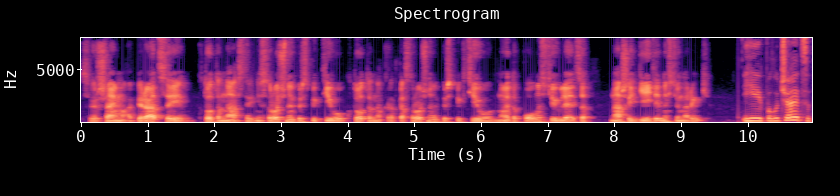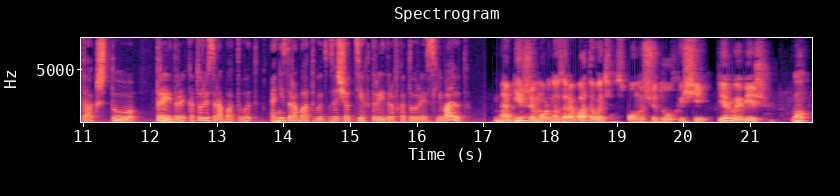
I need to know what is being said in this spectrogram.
совершаем операции, кто-то на среднесрочную перспективу, кто-то на краткосрочную перспективу, но это полностью является нашей деятельностью на рынке. И получается так, что трейдеры, которые зарабатывают, они зарабатывают за счет тех трейдеров, которые сливают? На бирже можно зарабатывать с помощью двух вещей. Первая вещь, ну,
